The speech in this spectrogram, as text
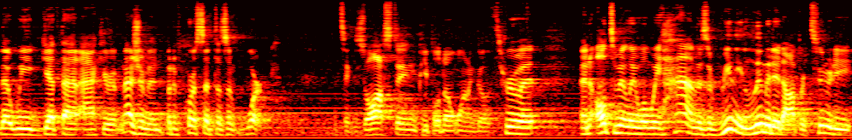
that we get that accurate measurement, but of course that doesn't work. It's exhausting, people don't want to go through it, and ultimately what we have is a really limited opportunity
